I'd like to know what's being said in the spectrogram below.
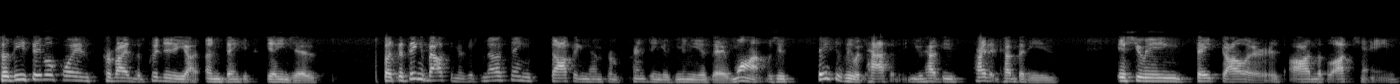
So these stablecoins provide liquidity on, on bank exchanges. But the thing about them is there's nothing stopping them from printing as many as they want, which is basically what's happening. You have these private companies issuing fake dollars on the blockchain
